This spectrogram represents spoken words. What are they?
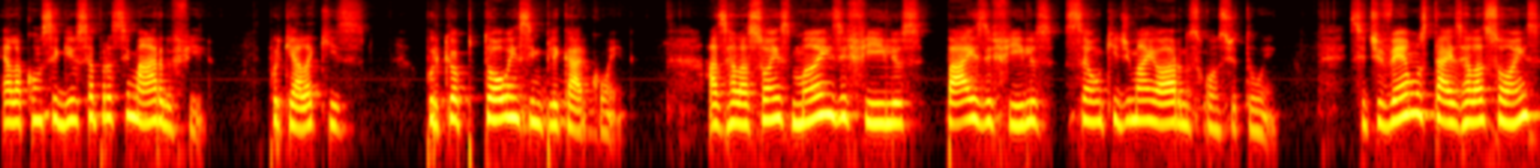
ela conseguiu se aproximar do filho, porque ela quis, porque optou em se implicar com ele. As relações mães e filhos, pais e filhos são o que de maior nos constituem. Se tivemos tais relações,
